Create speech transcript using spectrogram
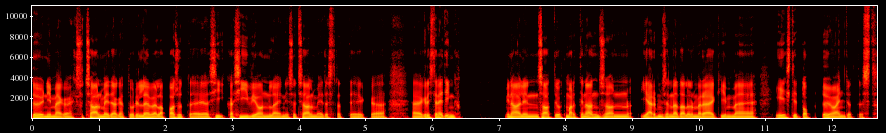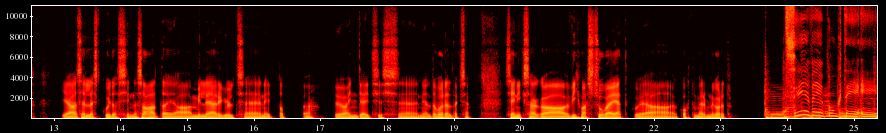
töönimega ehk sotsiaalmeediaagentuuri Level Up asutaja ja ka CV Online'i sotsiaalmeediastrateeg Kristjan Eding mina olin saatejuht Martin Hanson, järgmisel nädalal me räägime Eesti top tööandjatest ja sellest, kuidas sinna saada ja mille järgi üldse neid top tööandjaid siis eh, nii-öelda võrreldakse. seniks aga vihmast suve jätku ja kohtume järgmine kord CV.ee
